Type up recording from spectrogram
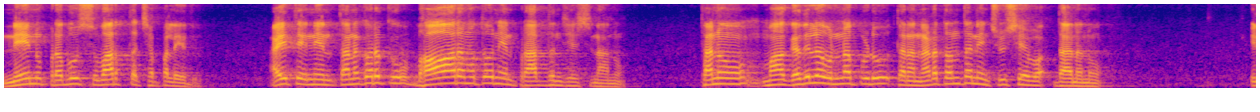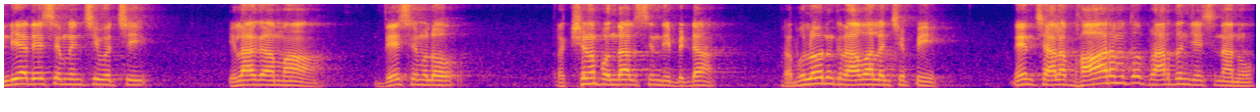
నేను ప్రభు సువార్త చెప్పలేదు. అయితే నేను తన కొరకు భారముతో నేను ప్రార్థన చేసినాను. తను మా గదిలో ఉన్నప్పుడు తన నడతంతా నేను చూసేదానను ఇండియా దేశం నుంచి వచ్చి ఇలాగా మా దేశంలో రక్షణ పొందాల్సింది బిడ్డ ప్రభులోనికి రావాలని చెప్పి నేను చాలా భారంతో ప్రార్థన చేసినాను.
